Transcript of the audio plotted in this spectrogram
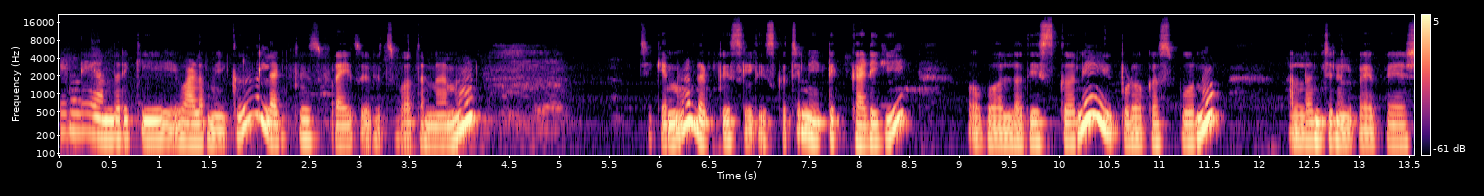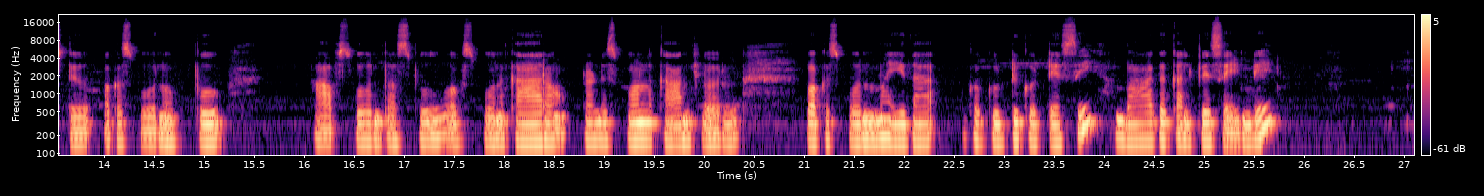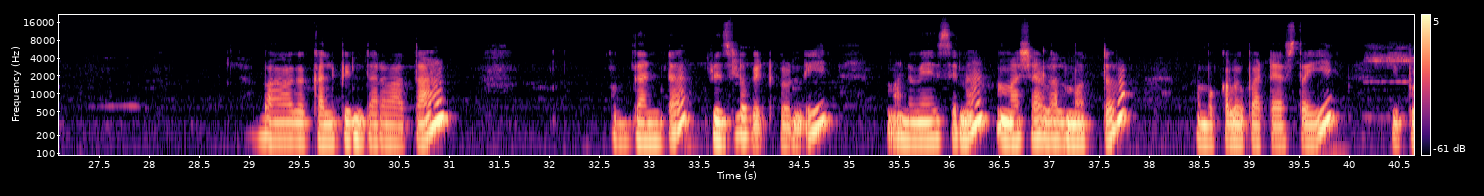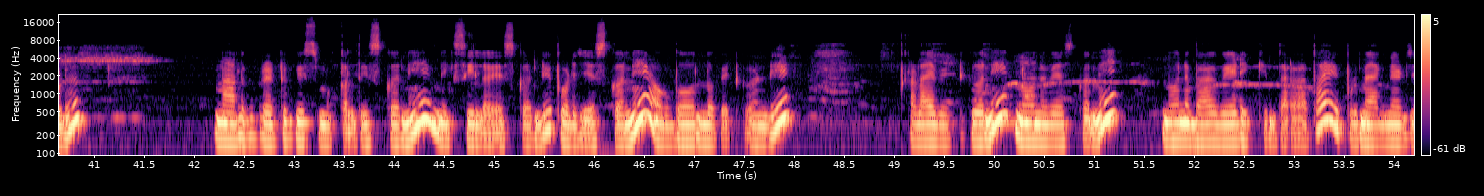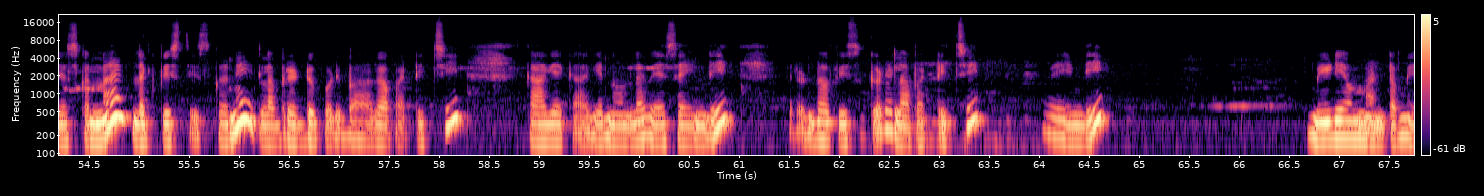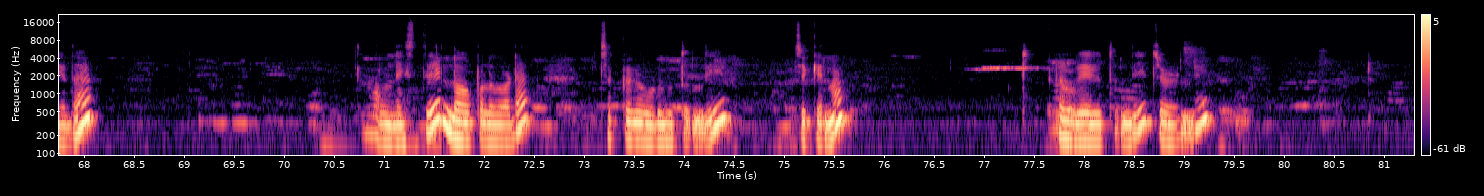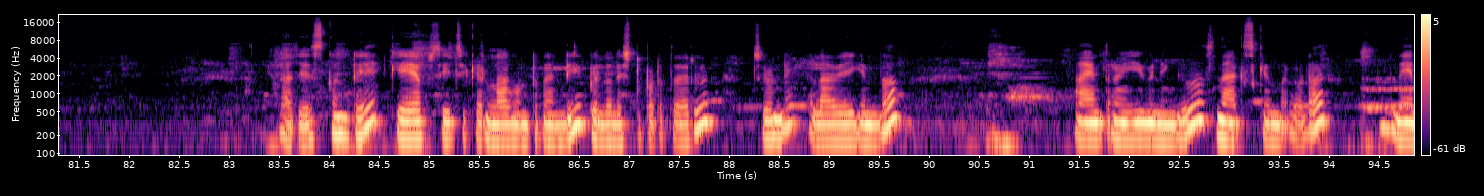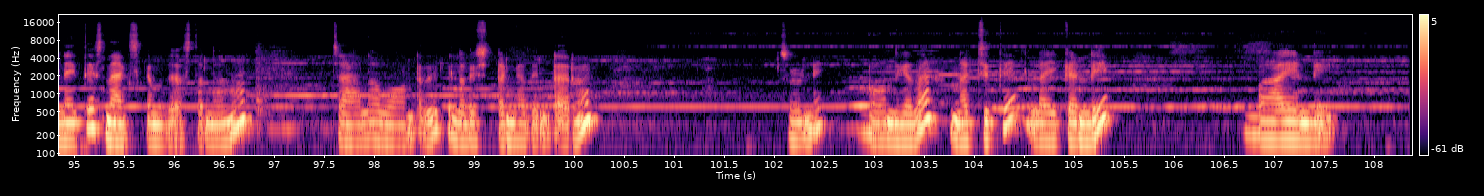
అండి అందరికీ వాళ్ళ మీకు లెగ్ పీస్ ఫ్రై చూపించబోతున్నాను. చికెన్ లెగ్ పీసులు తీసుకొచ్చి నీట్గా కడిగి ఒక బౌల్లో తీసుకొని ఇప్పుడు ఒక స్పూను అల్లం చిన్నపాయ పేస్ట్ ఒక స్పూన్ ఉప్పు హాఫ్ స్పూన్ పసుపు ఒక స్పూన్ కారం రెండు స్పూన్లు కార్న్ఫ్లోరు ఒక స్పూన్ మైదా ఒక గుడ్డు కొట్టేసి బాగా కలిపేసేయండి. బాగా కలిపిన తర్వాత ఒక గంట ఫ్రిడ్జ్లో పెట్టుకోండి. మనం వేసిన మసాలాలు మొత్తం ముక్కలు పట్టేస్తాయి. ఇప్పుడు నాలుగు బ్రెడ్ పీస్ ముక్కలు తీసుకొని మిక్సీలో వేసుకోండి. పొడి చేసుకొని ఒక బౌల్లో పెట్టుకోండి. కళాయి పెట్టుకొని నూనె వేసుకొని నూనె బాగా వేడెక్కిన తర్వాత ఇప్పుడు మ్యాగ్నేట్ చేసుకున్న లెగ్ పీస్ తీసుకొని ఇట్లా బ్రెడ్ పొడి బాగా పట్టించి కాగే కాగే నూనెలో వేసేయండి. రెండో పీస్ కూడా ఇలా పట్టించి వేయండి. మీడియం మంట మీద అల్లిస్తే లోపల కూడా చక్కగా ఉడుకుతుంది. చికెన్ చక్కగా వేగుతుంది. చూడండి. ఇలా చేసుకుంటే కేఎఫ్సి చికెన్ లాగా ఉంటుందండి. పిల్లలు ఇష్టపడతారు. చూడండి ఎలా వేగిందో. సాయంత్రం ఈవినింగ్ స్నాక్స్ కింద కూడా నేనైతే స్నాక్స్ కింద చేస్తున్నాను. చాలా బాగుంటుంది పిల్లలు ఇష్టంగా తింటారు. చూడండి బాగుంది కదా. నచ్చితే లైక్ అండి. బాయ్ అండి.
